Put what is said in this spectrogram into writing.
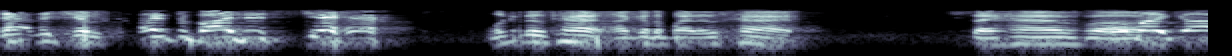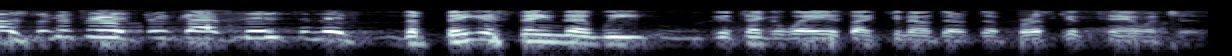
Sat in the gym. I have to buy this chair. look at this hat. I gotta buy this hat. They have uh, oh my gosh, look at this. They've got this and they've. the biggest thing that we could take away is like you know the the brisket sandwiches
